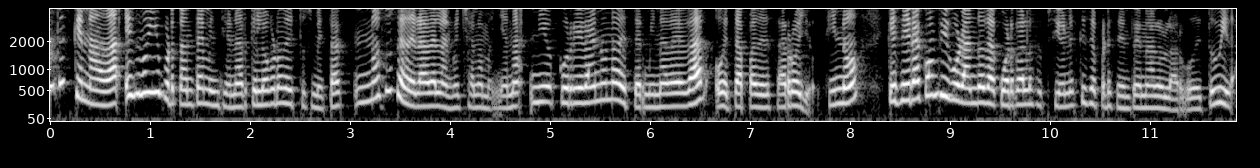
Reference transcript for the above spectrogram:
Antes que nada, es muy importante mencionar que el logro de tus metas no sucederá de la noche a la mañana ni ocurrirá en una determinada edad o etapa de desarrollo, sino que se irá configurando de acuerdo a las opciones que se presenten a lo largo de tu vida.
